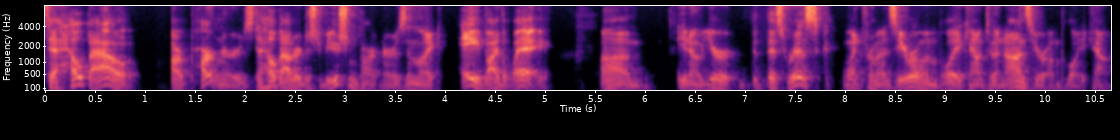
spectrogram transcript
to help out our partners to help out our distribution partners and like hey by the way um you know your this risk went from a zero employee count to a non-zero employee count.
